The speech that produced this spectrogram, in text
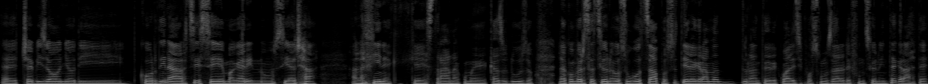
eh, c'è bisogno di coordinarsi se magari non sia già alla fine che è strana come caso d'uso la conversazione o su whatsapp o su telegram durante le quali si possono usare le funzioni integrate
